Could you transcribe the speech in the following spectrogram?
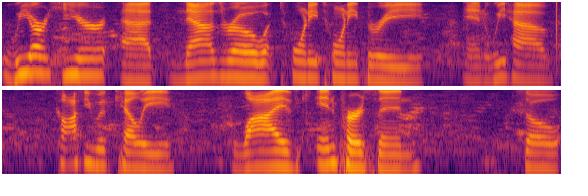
we are here at NASRO 2023, and we have Coffee with Kelly live in person. So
